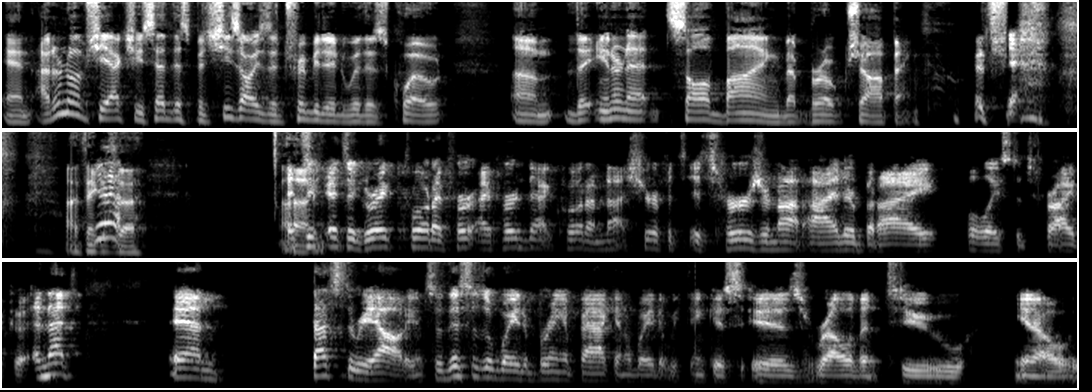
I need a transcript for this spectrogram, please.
and I don't know if she actually said this, but she's always attributed with this quote, um, the internet solved buying, but broke shopping, which yeah. I think yeah. is a, uh, it's a, it's a great quote. I've heard I've heard that quote. I'm not sure if it's it's hers or not either, but I fully subscribe to it. And that and that's the reality. And so this is a way to bring it back in a way that we think is is relevant to you know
